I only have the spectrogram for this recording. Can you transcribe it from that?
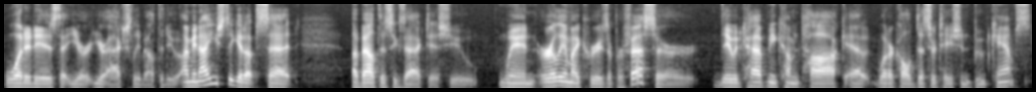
what it is that you're you're actually about to do. I mean, I used to get upset about this exact issue when early in my career as a professor, they would have me come talk at what are called dissertation boot camps.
